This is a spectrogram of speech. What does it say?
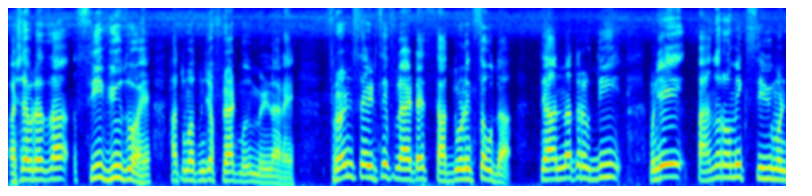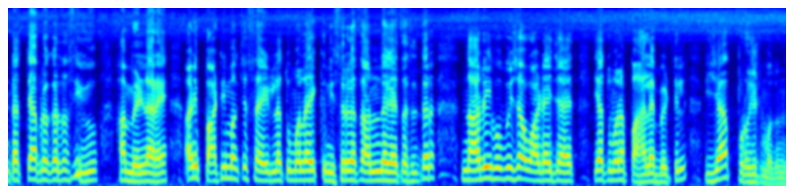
अशा प्रकारचा सी व्ह्यू जो आहे हा तुम्हाला तुमच्या फ्लॅटमधून मिळणार आहे. फ्रंट साईडचे फ्लॅट आहेत सात दोन चौदा. त्यांना तर अगदी म्हणजे पॅनोरॉमिक सी व्ह्यू म्हणतात त्या प्रकारचा सी व्ह्यू हा मिळणार आहे. आणि पाठीमागच्या साईडला तुम्हाला एक निसर्गाचा आनंद घ्यायचा असेल तर नारळी पोफीच्या वाड्या ज्या आहेत या तुम्हाला पाहायला भेटतील या प्रोजेक्टमधून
